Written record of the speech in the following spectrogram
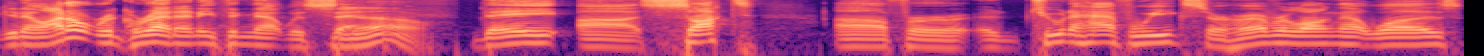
You know, I don't regret anything that was said. No. They uh, sucked uh, for uh, two and a half weeks or however long that was.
